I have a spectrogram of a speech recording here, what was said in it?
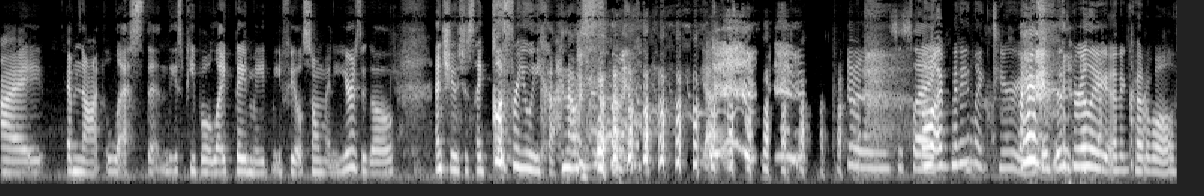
I am not less than these people like they made me feel so many years ago." And she was just like, "Good for you, hija," and I was. yeah. it's just like, oh, I'm getting like teary. It's, it's really an incredible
